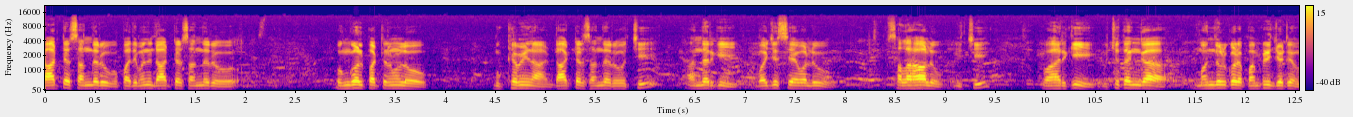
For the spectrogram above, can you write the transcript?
డాక్టర్స్ అందరూ పది మంది డాక్టర్స్ అందరూ ఒంగోలు పట్టణంలో ముఖ్యమైన డాక్టర్స్ అందరూ వచ్చి అందరికీ వైద్య సేవలు సలహాలు ఇచ్చి వారికి ఉచితంగా మందులు కూడా పంపిణీ చేయడం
